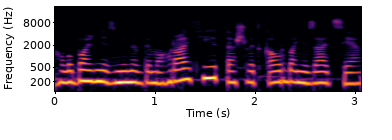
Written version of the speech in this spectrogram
глобальні зміни в демографії та швидка урбанізація.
